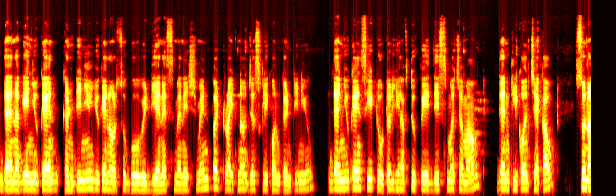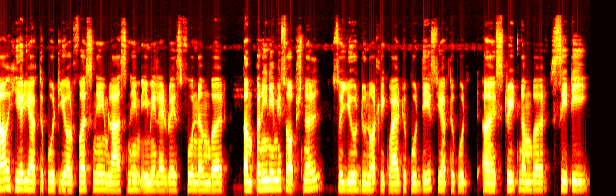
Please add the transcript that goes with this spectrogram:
Then again you can continue. You can also go with dns management but right now just click on continue. Then you can see total you have to pay this much amount. Then click on checkout so now here you have to put your first name last name email address phone number. Company name is optional. So you do not require to put this. You have to put uh, street number city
